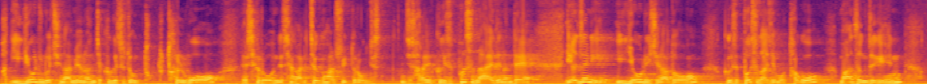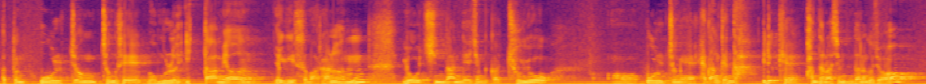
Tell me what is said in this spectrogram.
한 2개월 정도 지나면 이제 거기서 좀 툭툭 털고 새로운 생활에 적응할 수 있도록 이제 사람이 거기서 벗어나야 되는데 여전히 2개월이 지나도 거기서 벗어나지 못하고 만성적인 어떤 우울증 정세에 머물러 있다면 여기서 말하는 요 진단 내정 그러니까 주요 어, 우울증에 해당된다 이렇게 판단하시면 된다는 거죠.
